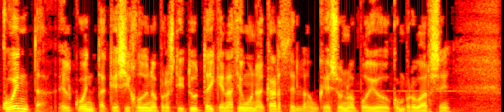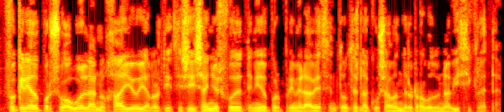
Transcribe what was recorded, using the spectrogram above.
Cuenta, él cuenta que es hijo de una prostituta y que nació en una cárcel, aunque eso no ha podido comprobarse. Fue criado por su abuela en Ohio y a los 16 años fue detenido por primera vez, entonces le acusaban del robo de una bicicleta.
